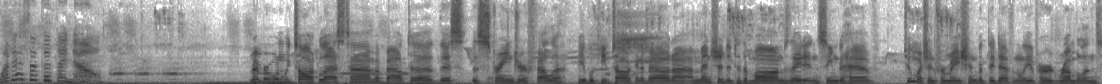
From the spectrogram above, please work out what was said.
What is it that they know? Remember when we talked last time about uh, this this stranger fella people keep talking about? I, I mentioned it to the moms. They didn't seem to have too much information, but they definitely have heard rumblings.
